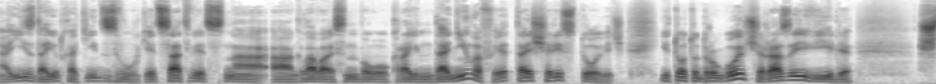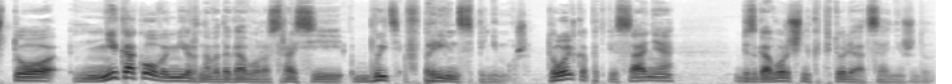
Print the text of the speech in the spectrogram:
а, и издают какие-то звуки. Это, соответственно, глава СНБО Украины Данилов и это товарищ Арестович. И тот и другой вчера заявили, что никакого мирного договора с Россией быть в принципе не может. Только подписание безговорочной капитуляции они ждут.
